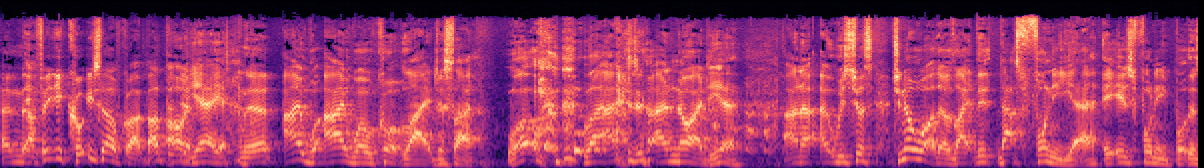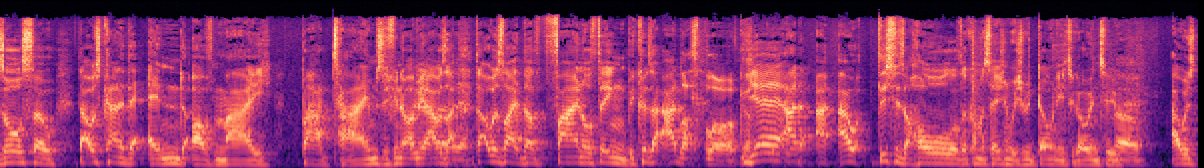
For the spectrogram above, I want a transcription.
And I think you cut yourself quite bad, didn't Oh you? yeah, yeah. Yeah. I, I, woke up like just like what? like I, had- I had no idea, and I, it was just. Do you know what though? Like th- that's funny. Yeah, it is funny, but there's also that was kind of the end of my bad times. If you know what I mean, I was like yeah. that was like the final thing because I, I'd Last blow up. Yeah, I'd, I, I, this is a whole other conversation which we don't need to go into. No. I was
